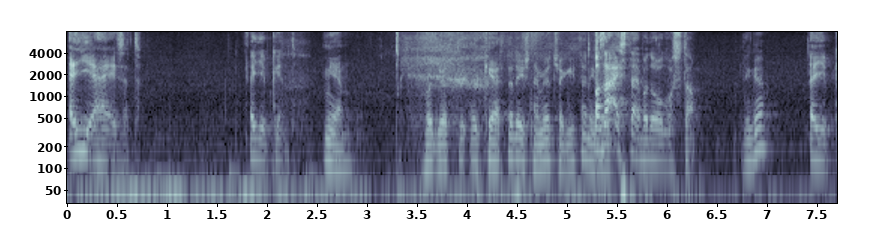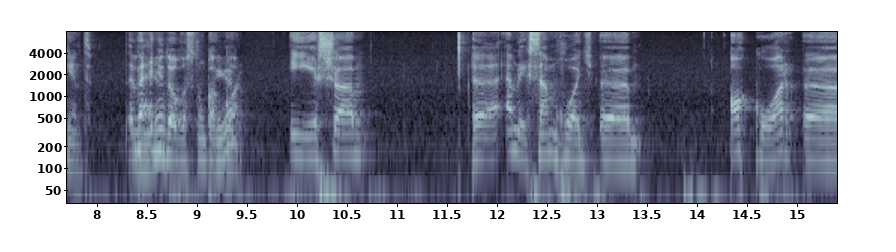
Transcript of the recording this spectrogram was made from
Egy ilyen helyzet. Egyébként. Milyen? Hogy jött, kérted és nem jött segíteni? Az iStyle-ba dolgoztam. Igen? Egyébként. Igen? Együtt dolgoztunk Igen? akkor. És ö, ö, emlékszem, hogy ö, akkor ö,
